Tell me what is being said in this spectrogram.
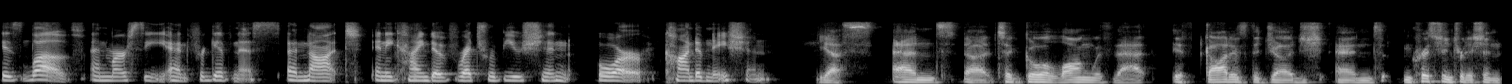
is love and mercy and forgiveness and not any kind of retribution or condemnation. Yes. And uh, to go along with that, if God is the judge, and in Christian tradition,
